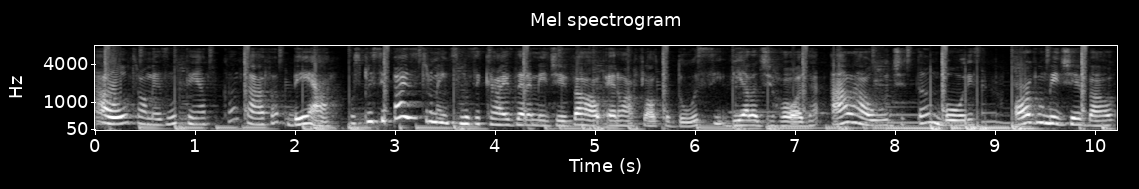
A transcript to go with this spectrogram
a outra, ao mesmo tempo, cantava BA. Os principais instrumentos musicais da era medieval eram a flauta doce, viela de roda, alaúde, tambores, órgão medieval,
